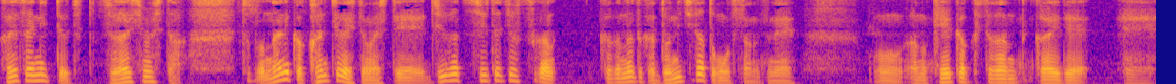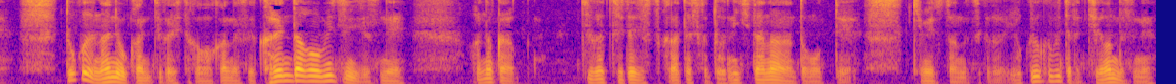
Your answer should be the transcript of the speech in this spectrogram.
開催日程をちょっとずらしました。ちょっと何か勘違いしてまして10月1日2日がなぜか土日だと思ってたんですね、うん、あの計画した段階で、えーどこで何を勘違いしたか分かんないですけどカレンダーを見ずにですねあなんか10月1日2日は確か土日だななんて思って決めてたんですけどよくよく見たら違うんですね。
